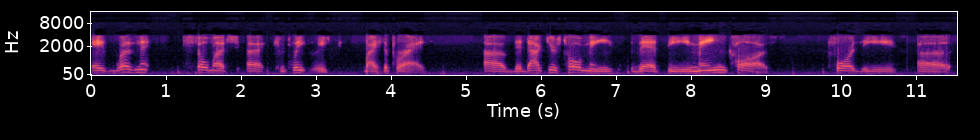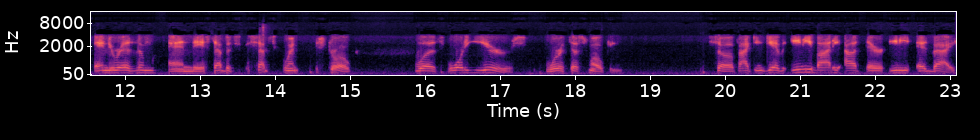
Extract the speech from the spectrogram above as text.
it wasn't so much uh, completely by surprise. Uh, the doctors told me that the main cause for the uh, aneurysm and the sub- subsequent stroke was 40 years worth of smoking. So if I can give anybody out there any advice,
